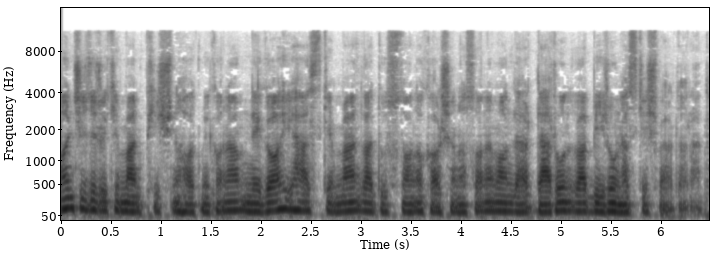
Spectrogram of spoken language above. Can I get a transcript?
آن چیزی رو که من پیشنهاد می‌کنم نگاهی هست که من و دوستان و کارشناسانمان در درون و بیرون از کشور دارند.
